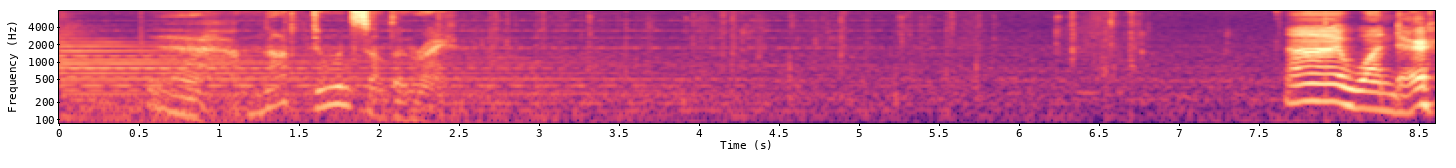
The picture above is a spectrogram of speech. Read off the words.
Yeah, I'm not doing something right. I wonder.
